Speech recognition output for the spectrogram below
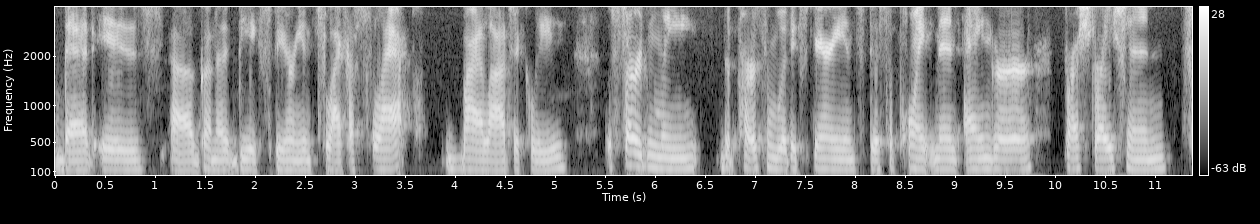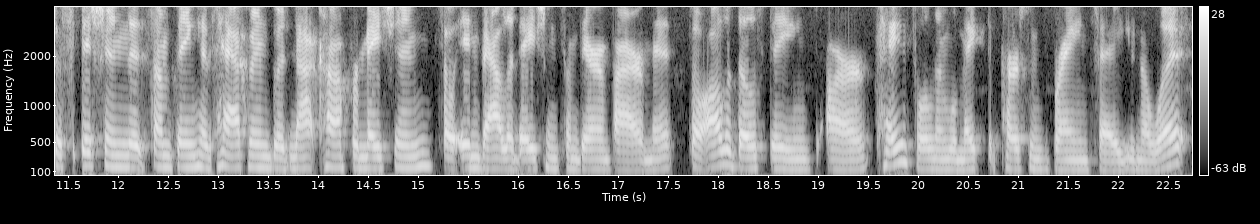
That is uh, going to be experienced like a slap biologically. Certainly, the person would experience disappointment, anger, frustration, suspicion that something has happened, but not confirmation. So, invalidation from their environment. So, all of those things are painful and will make the person's brain say, you know what?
